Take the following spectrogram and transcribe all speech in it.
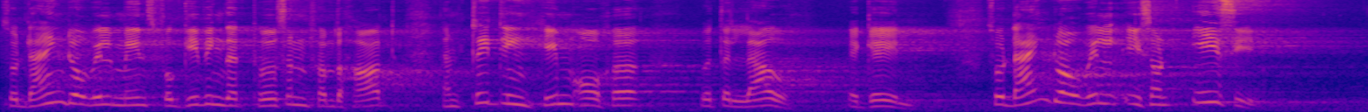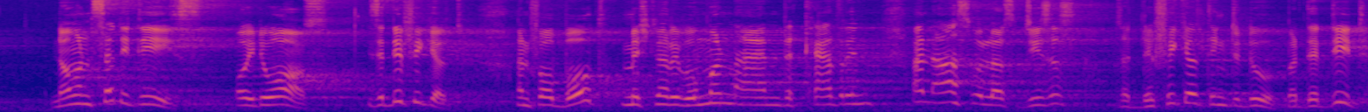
So dying to a will means forgiving that person from the heart and treating him or her with a love again so dying to our will is not easy. No one said it is or it was. It's a difficult. And for both missionary woman and Catherine, and as well as Jesus, it's a difficult thing to do, but they did.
